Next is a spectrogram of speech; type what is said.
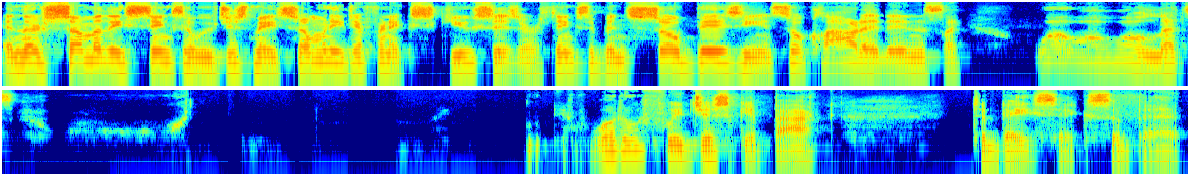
And there's some of these things that we've just made so many different excuses or things have been so busy and so clouded and it's like, whoa, whoa, whoa, let's what if we just get back to basics a bit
